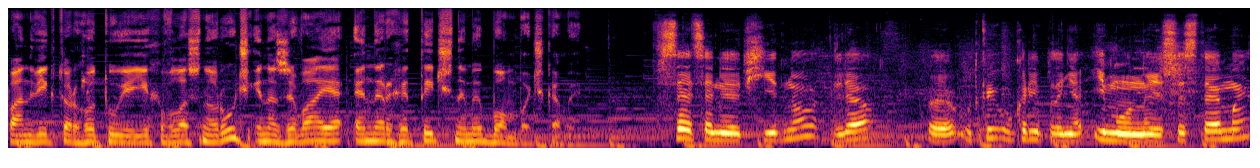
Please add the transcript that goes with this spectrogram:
Пан Віктор готує їх власноруч і називає енергетичними бомбочками. Все це необхідно для е, укріплення імунної системи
